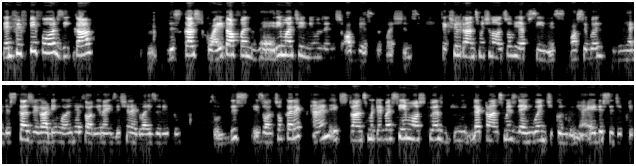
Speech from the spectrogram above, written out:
Then 54, Zika, discussed quite often, very much in news and it's obvious the questions. Sexual transmission also we have seen is possible. We had discussed regarding World Health Organization advisory too. So this is also correct and it's transmitted by same mosquito as that transmits dengue and chikungunya, Aedes aegypti.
